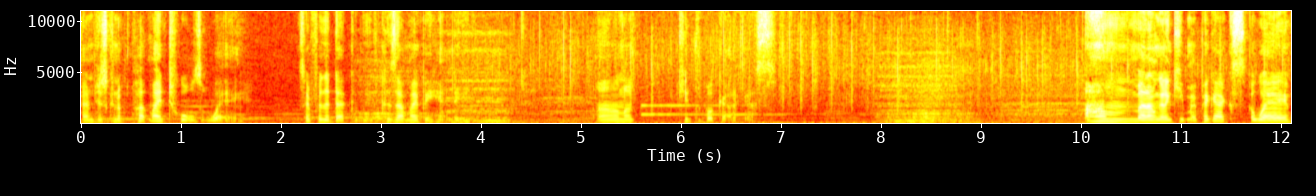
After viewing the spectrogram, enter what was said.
I'm just going to put my tools away. Except for the Deku Leaf, because that might be handy. Um, I'll keep the book out, I guess. Um, but I'm gonna keep my pickaxe away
